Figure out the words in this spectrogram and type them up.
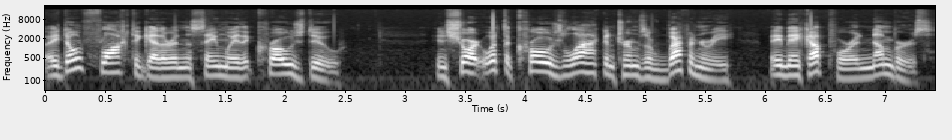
they don't flock together in the same way that crows do. In short, what the crows lack in terms of weaponry, they make up for in numbers.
